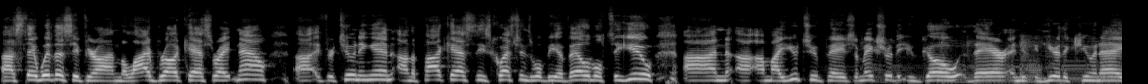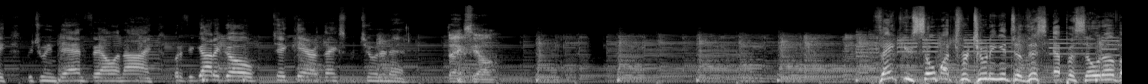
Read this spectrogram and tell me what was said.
Uh, stay with us if you're on the live broadcast right now. Uh, if you're tuning in on the podcast, these questions will be available to you on uh, on my YouTube page. So make sure that you go there and you can hear the Q and A between Dan Faill and I. But if you got to go, take care and Thanks for tuning in. Thanks, y'all. Thank you so much for tuning into this episode of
